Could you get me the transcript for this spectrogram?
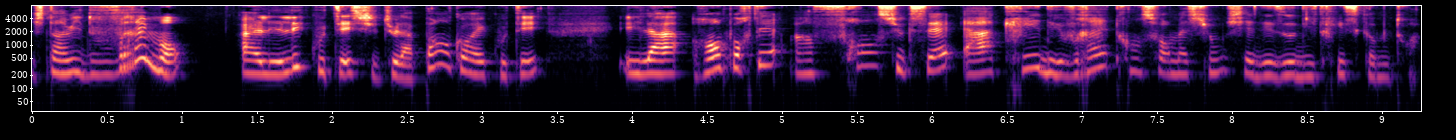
Je t'invite vraiment à aller l'écouter si tu l'as pas encore écouté il a remporté un franc succès et a créé des vraies transformations chez des auditrices comme toi.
